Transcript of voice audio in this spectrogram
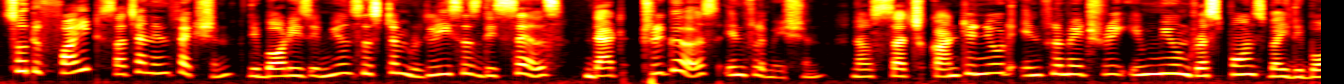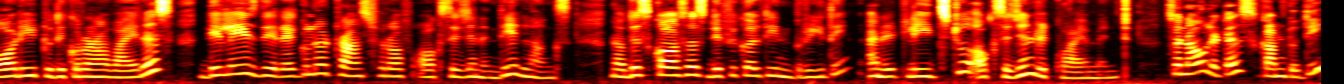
So to fight such an infection, the body's immune system releases the cells that triggers inflammation. Now such continued inflammatory immune response by the body to the coronavirus delays the regular transfer of oxygen in the lungs. Now this causes difficulty in breathing and it leads to oxygen requirement. So now let us come to the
